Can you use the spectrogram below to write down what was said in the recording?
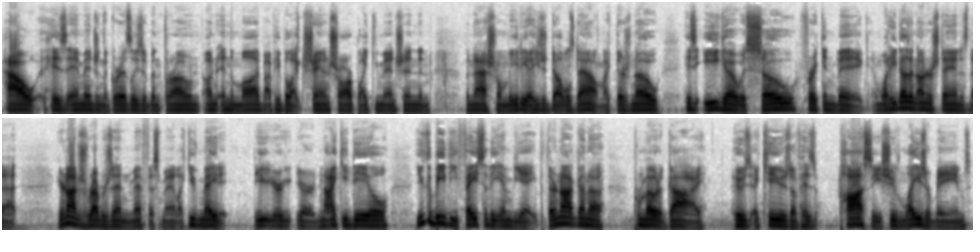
how his image and the Grizzlies have been thrown un, in the mud by people like Shannon Sharpe, like you mentioned, and the national media. He just doubles down. Like there's no his ego is so freaking big, and what he doesn't understand is that you're not just representing Memphis, man. Like you've made it. You, you're you're a Nike deal. You could be the face of the NBA, but they're not gonna promote a guy who's accused of his posse shooting laser beams,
